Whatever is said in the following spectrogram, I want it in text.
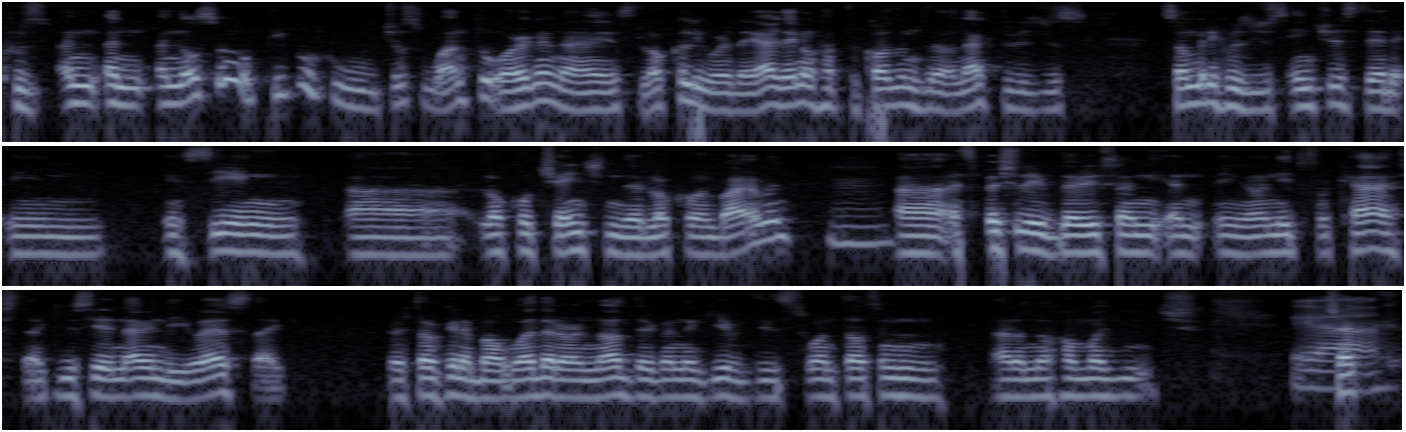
who's and, and, and also people who just want to organize locally where they are they don't have to call themselves an activist just somebody who's just interested in in seeing uh, local change in their local environment uh, especially if there is an, an you know need for cash. Like you see it now in the us like they're talking about whether or not they're going to give this 1000 i don't know how much yeah. check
